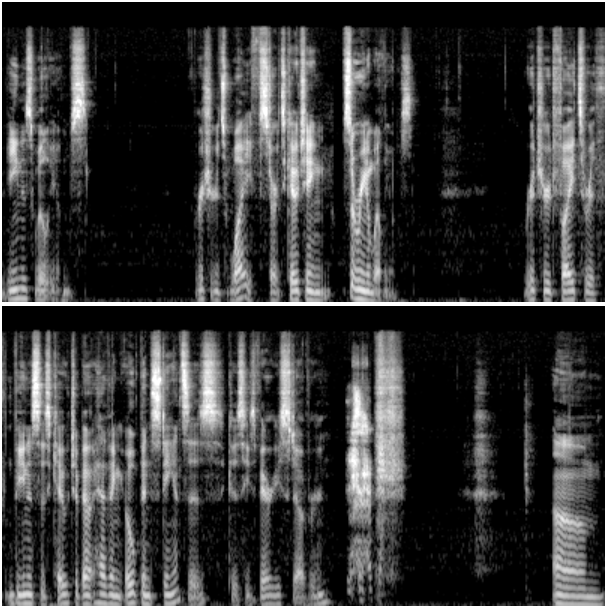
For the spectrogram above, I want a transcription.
Venus Williams. Richard's wife starts coaching Serena Williams. Richard fights with Venus's coach about having open stances because he's very stubborn. um,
